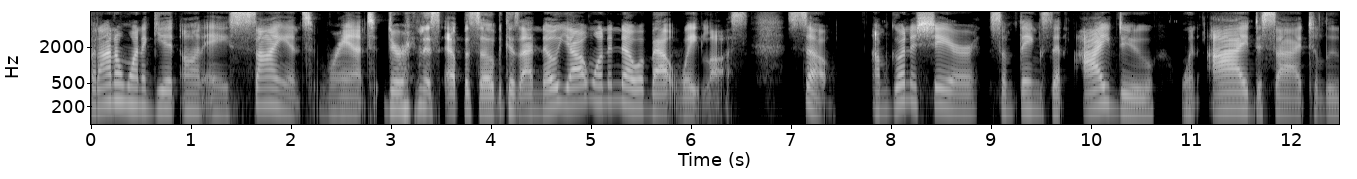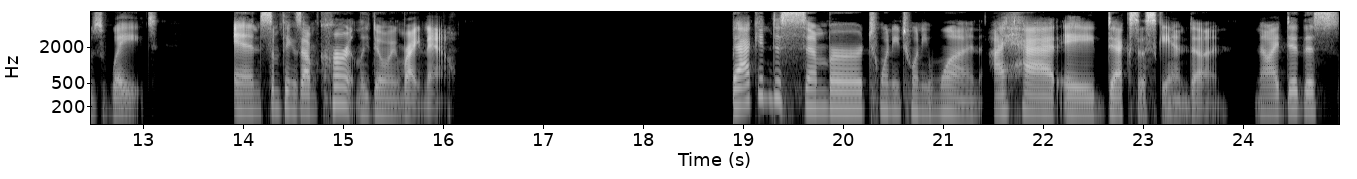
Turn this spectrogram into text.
But I don't want to get on a science rant during this episode because I know y'all want to know about weight loss. So I'm going to share some things that I do when I decide to lose weight and some things I'm currently doing right now. Back in December 2021, I had a DEXA scan done. Now, I did this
